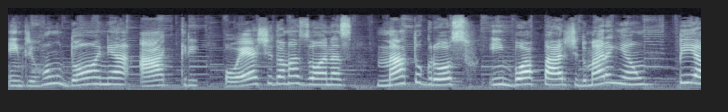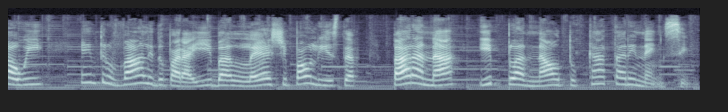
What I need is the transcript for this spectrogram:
entre Rondônia, Acre, oeste do Amazonas, Mato Grosso e em boa parte do Maranhão, Piauí, entre o Vale do Paraíba, Leste Paulista, Paraná e Planalto Catarinense.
